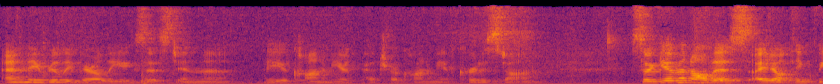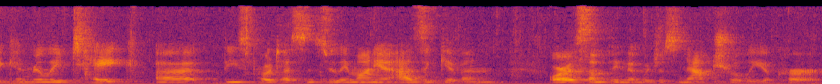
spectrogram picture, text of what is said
and they really barely exist in the, the economy or the petroeconomy of Kurdistan. So, given all this, I don't think we can really take uh, these protests in Suleimania as a given or as something that would just naturally occur.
